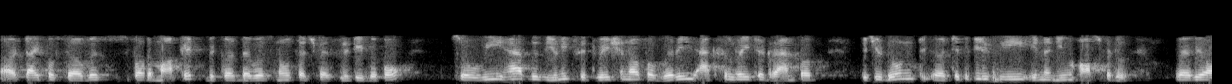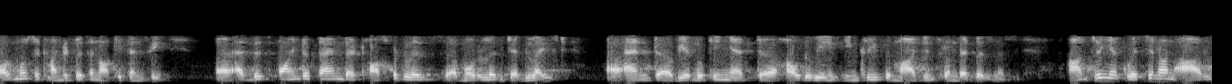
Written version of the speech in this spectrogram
uh, type of service for the market because there was no such facility before. So we have this unique situation of a very accelerated ramp up, which you don't uh, typically see in a new hospital, where we are almost at 100% occupancy. Uh, at this point of time, that hospital is uh, more or less stabilized, uh, and uh, we are looking at uh, how do we increase the margins from that business. Answering your question on RV,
